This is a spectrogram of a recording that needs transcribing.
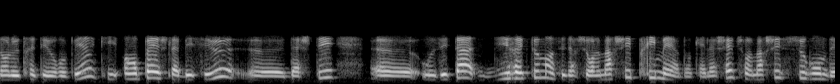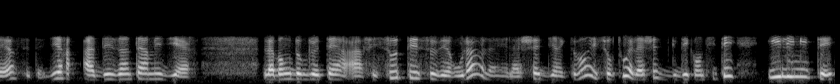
dans le traité européen qui empêche la BCE d'acheter aux États directement, c'est-à-dire sur le marché primaire. Donc elle achète sur le marché secondaire, c'est-à-dire à des intermédiaires. La Banque d'Angleterre a fait sauter ce verrou-là, elle achète directement et surtout elle achète des quantités illimitées.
